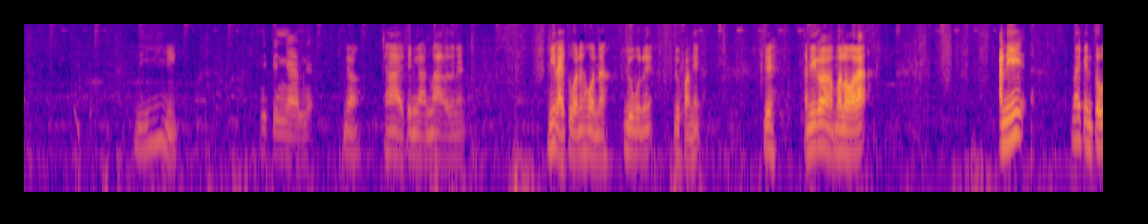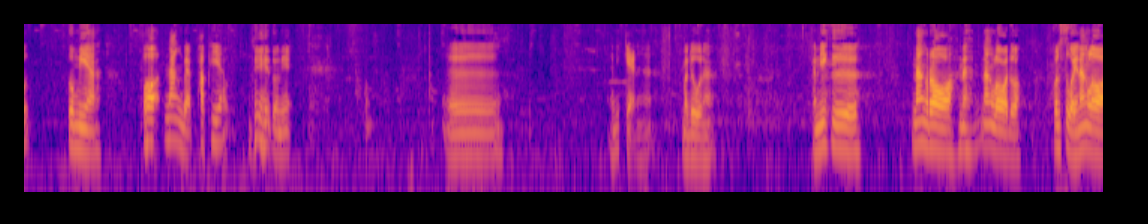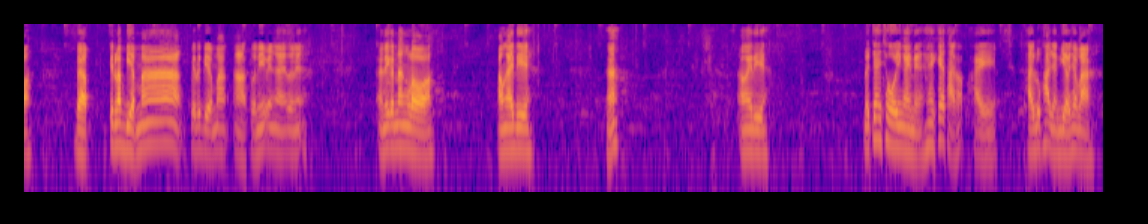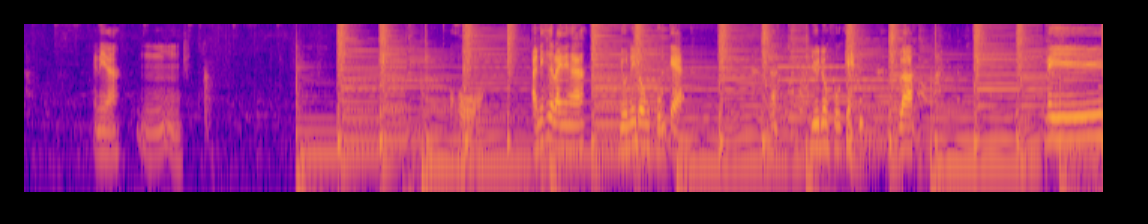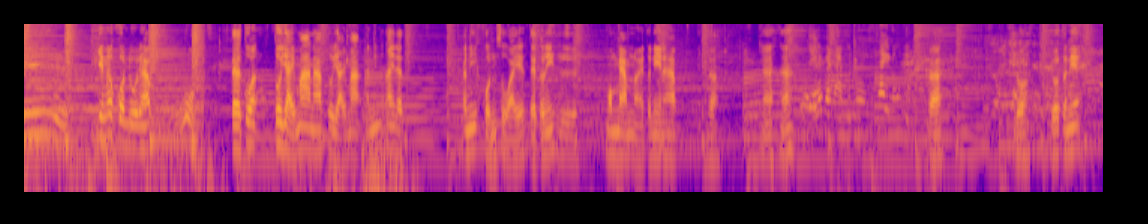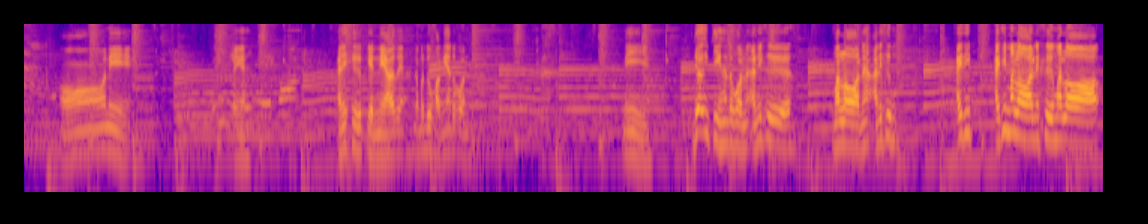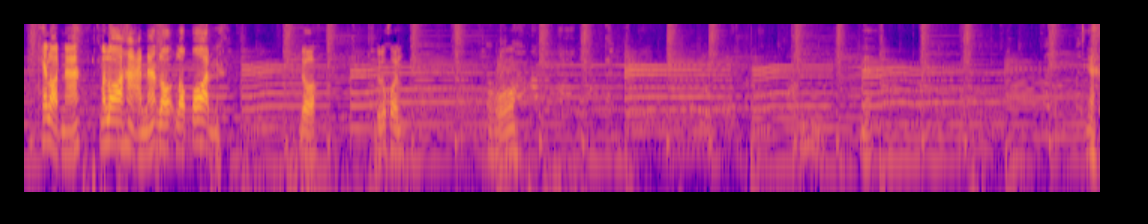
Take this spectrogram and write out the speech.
นี่นี่เป็นงานเนี่ย เดี๋ยวใช่เป็นงานมากเลยตอนนี้มีหลายตัวนะทุกคนนะดูบนนี้ดูฝั่งนี้ดิอันนี้ก็มารอละ อันนี้น่าจะเป็นตัว ตัวเมีย เพราะนั่งแบบพับเพียบนี่ตัวนี้ เอออันนี้แกะนะฮะ มาดูนะฮะ อันนี้คือนั่งรอนะ นั่งรอดูคนสวยนั่งรอ แบบเป็นระเบียบมาก เป็นระเบียบมาก อ่าตัวนี้เป็นไงตัวนี้ อันนี้ก็นั่งรอ เอาไงดีฮะเอาไงดี แล้วจะให้โชว์ยังไงเนี่ย ให้แค่ถ่ายภาพถ่ายถ่ายรูปภาพอย่างเดียวใช่ป่ะอันนี้นะ อืมโอ้โห อันนี้คืออะไรเนี่ยฮะ อยู่ในดงฝูงแกะฮะอยู่ดงฝูงแกะเหรอ นี่ กินแล้วคนดูนะครับโอ้โหแต่ละตัวตัวใหญ่มากนะครับ ตัวใหญ่มาก อันนี้น่าจะอันนี้ขนสวย แต่ตัวนี้คือมอมแมมหน่อยตัวนี้นะครับเดี๋ยวนะฮะเดี๋ยวไปหามันใส่ลงหนังเหรอดูดูตัวนี้ อ๋อ นี่ เป็นไง อันนี้คือเปลี่ยนแนวแล้วเนี่ยเรามาดูฝั่งนี้ทุกคน นี่ เยอะจริงๆครับทุกคน อันนี้คือมารอนะ อันนี้คือ ไอ้ที่ไอ้ที่มารอเนี่ยคือมารอแครอทนะ มารออาหารนะ รอรอป้อนดูดูทุกคน โอ้โหเนี่ย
